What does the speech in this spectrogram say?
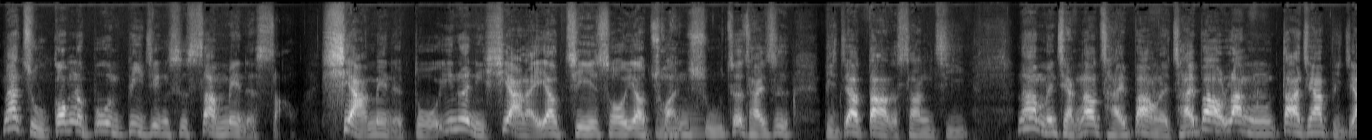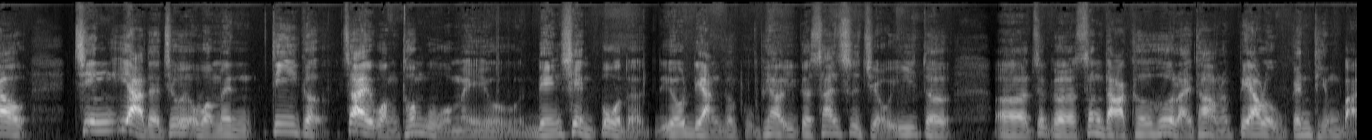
那主攻的部分毕竟是上面的少。下面的多，因为你下来要接收、要传输，这才是比较大的商机。那我们讲到财报呢，财报让大家比较惊讶的，就是我们第一个在网通股，我们有连线过的有两个股票，一个三四九一的呃这个盛达科，后来他们标了五根停板，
